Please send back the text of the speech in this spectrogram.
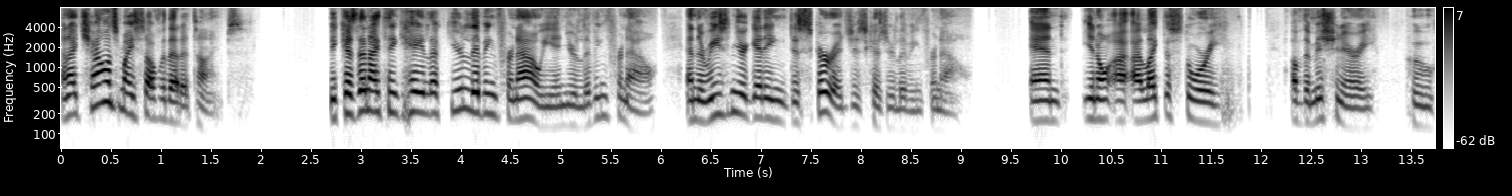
And I challenge myself with that at times. Because then I think, hey, look, you're living for now, Ian. You're living for now. And the reason you're getting discouraged is because you're living for now. And, you know, I, I like the story of the missionary who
